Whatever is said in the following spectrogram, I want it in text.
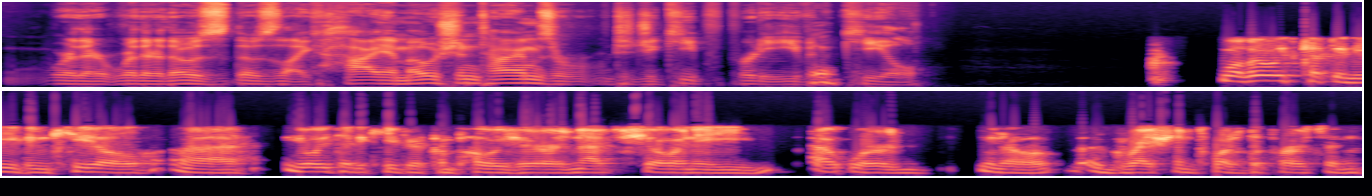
Were there were there those those like high emotion times or did you keep pretty even keel well they always kept an even keel. Uh, you always had to keep your composure and not show any outward you know aggression towards the person.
